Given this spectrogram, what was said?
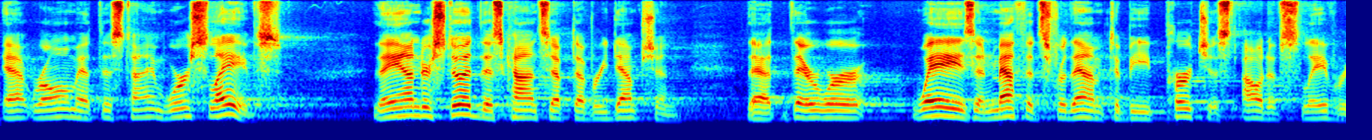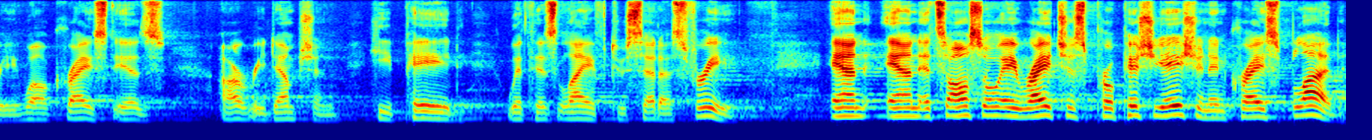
at Rome at this time were slaves. They understood this concept of redemption, that there were ways and methods for them to be purchased out of slavery. Well, Christ is our redemption. He paid with his life to set us free. And, and it's also a righteous propitiation in Christ's blood.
